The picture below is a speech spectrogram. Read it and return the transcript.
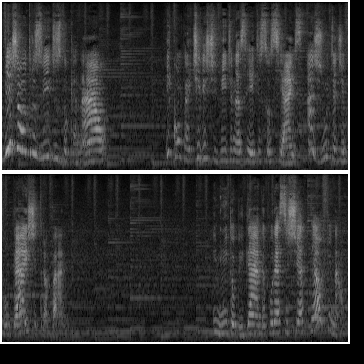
Veja outros vídeos do canal e compartilhe este vídeo nas redes sociais. Ajude a divulgar este trabalho. E muito obrigada por assistir até o final.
